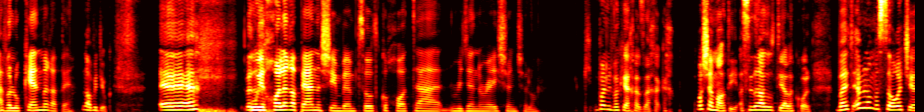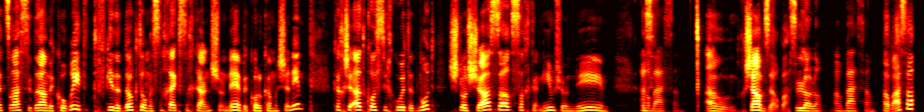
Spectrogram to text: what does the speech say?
אבל הוא כן מרפא. לא בדיוק. אה, הוא יכול לרפא אנשים באמצעות כוחות ה-regeneration שלו. בוא נתווכח על זה אחר כך. כמו שאמרתי, הסדרה הזאת היא על הכל. בהתאם למסורת שיצרה הסדרה המקורית, תפקיד הדוקטור משחק שחקן שונה בכל כמה שנים, כך שעד כה שיחקו את הדמות 13 שחקנים שונים. אז- 14. אה, עכשיו זה 14. לא, לא, 14. 14?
